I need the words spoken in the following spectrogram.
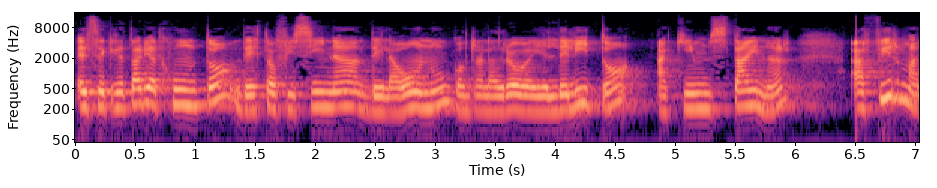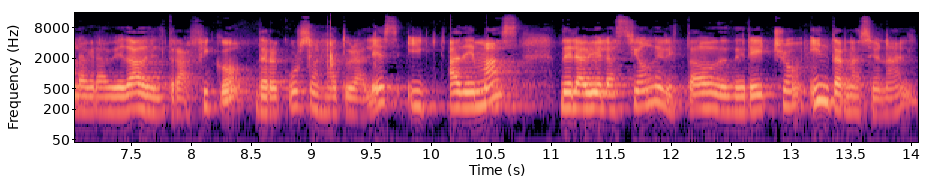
El secretario adjunto de esta oficina de la ONU contra la droga y el delito, Akim Steiner, afirma la gravedad del tráfico de recursos naturales y además de la violación del Estado de Derecho internacional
